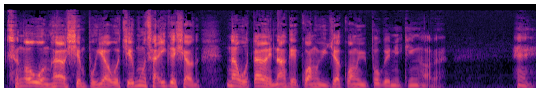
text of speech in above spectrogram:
陈欧文还要先不要。我节目才一个小时，那我待会拿给光宇，叫光宇播给你听好了。嘿，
